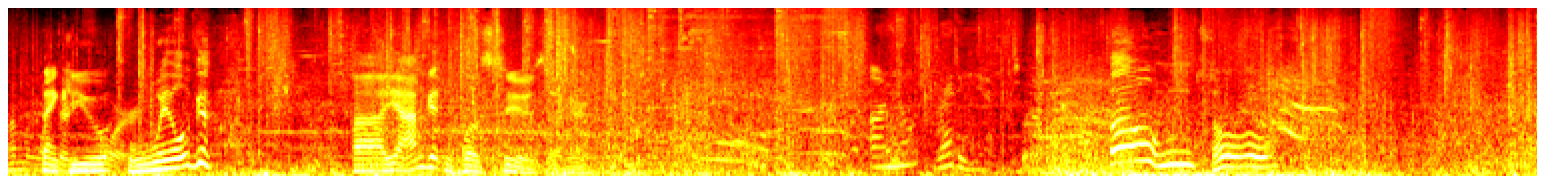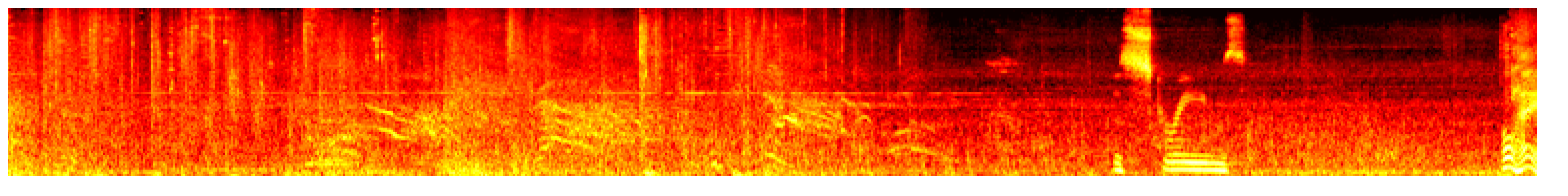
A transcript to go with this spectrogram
I'm at Thank you, Wilg. Uh, yeah, I'm getting close too. So here. I'm not ready yet. Bone soul. The screams. Oh, hey.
